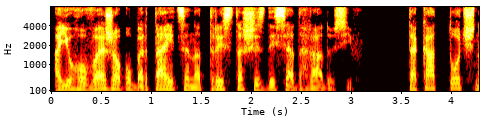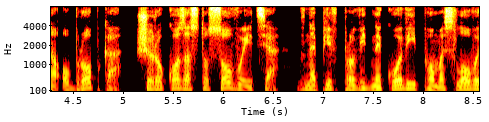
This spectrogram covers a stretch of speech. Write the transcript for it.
а його вежа обертається на 360 градусів. Така точна обробка широко застосовується в напівпровідниковій промисловості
